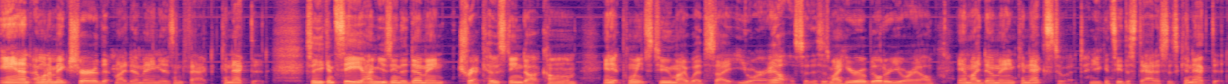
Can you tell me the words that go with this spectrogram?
And I want to make sure that my domain is in fact connected. So you can see I'm using the domain trekhosting.com and it points to my website URL. So this is my Hero Builder URL and my domain connects to it. And you can see the status is connected.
